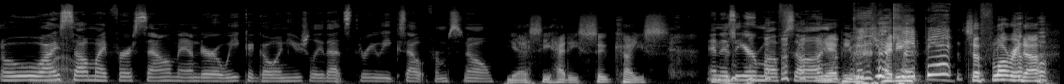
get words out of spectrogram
Oh, I saw my first salamander a week ago, and usually that's three weeks out from snow. Yes, he had his suitcase. And his earmuffs on. Yep, he was Did you heading keep it? to Florida.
